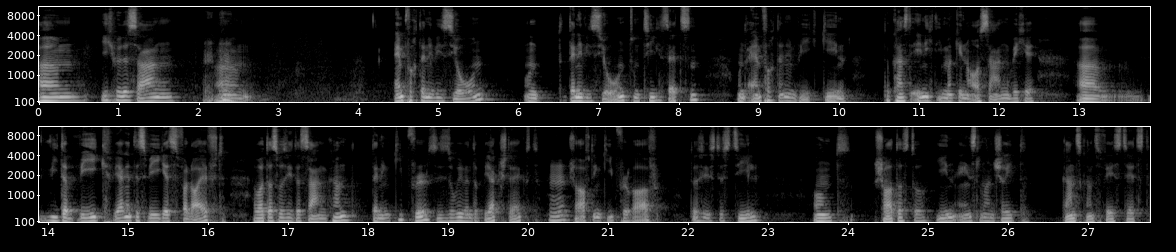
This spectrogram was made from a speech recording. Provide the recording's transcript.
Ähm, ich würde sagen, ähm, einfach deine Vision und deine Vision zum Ziel setzen und einfach deinen Weg gehen. Du kannst eh nicht immer genau sagen, welche, äh, wie der Weg während des Weges verläuft, aber das, was ich da sagen kann, deinen Gipfel, das ist so wie wenn du Berg steigst, schau auf den Gipfel rauf, das ist das Ziel. Und schau, dass du jeden einzelnen Schritt ganz, ganz fest setzt.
